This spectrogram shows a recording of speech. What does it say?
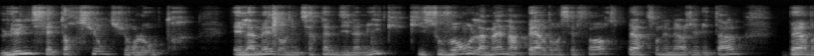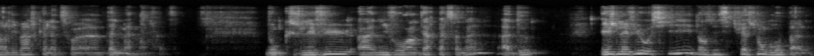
l'une fait torsion sur l'autre et la met dans une certaine dynamique qui souvent l'amène à perdre ses forces, perdre son énergie vitale, perdre l'image qu'elle a d'elle-même en fait. Donc je l'ai vu à un niveau interpersonnel, à deux, et je l'ai vu aussi dans une situation groupale.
